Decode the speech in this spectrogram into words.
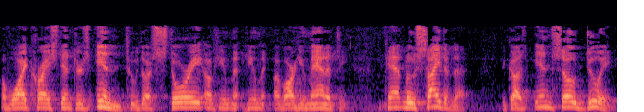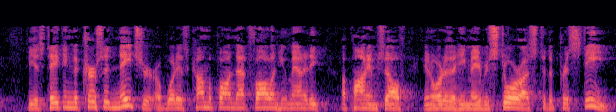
of why Christ enters into the story of, human, human, of our humanity. We can't lose sight of that because in so doing, he is taking the cursed nature of what has come upon that fallen humanity upon himself in order that he may restore us to the pristine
